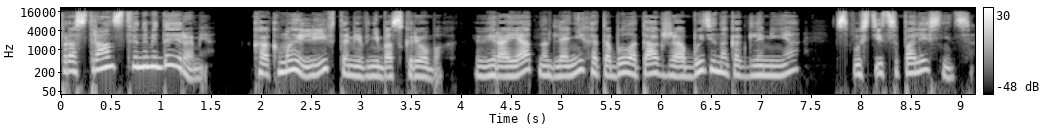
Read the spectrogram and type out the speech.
пространственными дырами как мы, лифтами в небоскребах. Вероятно, для них это было так же обыденно, как для меня спуститься по лестнице.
